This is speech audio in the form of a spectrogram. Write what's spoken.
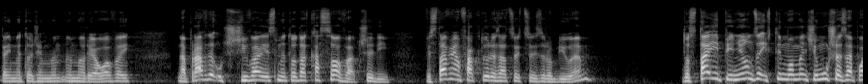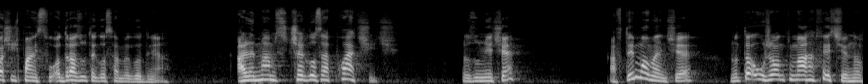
tej metodzie memoriałowej. Naprawdę uczciwa jest metoda kasowa, czyli wystawiam fakturę za coś, coś zrobiłem, dostaję pieniądze i w tym momencie muszę zapłacić państwu od razu tego samego dnia. Ale mam z czego zapłacić. Rozumiecie? A w tym momencie, no to urząd ma, wiecie, no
